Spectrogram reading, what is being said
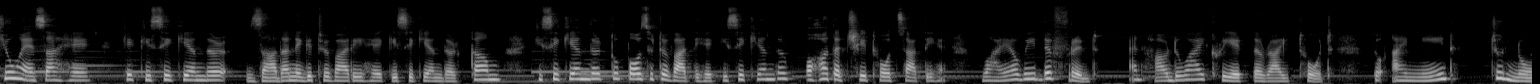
क्यों ऐसा है कि किसी के अंदर ज़्यादा नेगेटिव आ रही है, किसी के अंदर कम, किसी के अंदर तो पॉजिटिव आती है, किसी के अंदर बहुत अच्छी थॉट्स आती हैं? Why are we different and how do I create the right thought तो I need to know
